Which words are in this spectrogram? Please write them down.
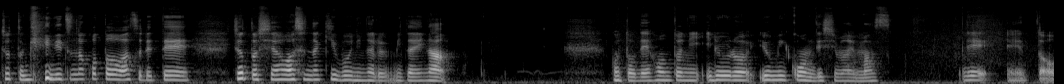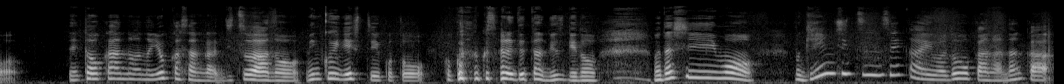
ちょっと現実のことを忘れて、ちょっと幸せな気分になるみたいなことで、本当にいろいろ読み込んでしまいます。で、えっ、と、ね、トーカーのあの、ヨッカさんが実はあの、面食いですっていうことを告白されてたんですけど、私も、現実世界はどうかななんか、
